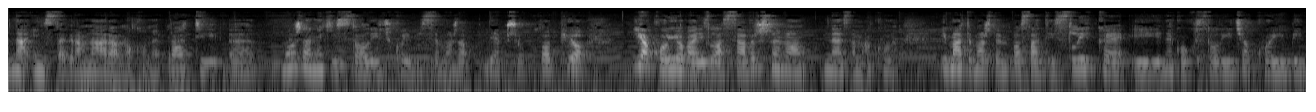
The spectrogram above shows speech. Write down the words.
na Instagram naravno ko me prati možda neki stolić koji bi se možda ljepše uklopio iako i ovaj izgleda savršeno, ne znam, ako imate možete mi poslati slike i nekog stolića koji bi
